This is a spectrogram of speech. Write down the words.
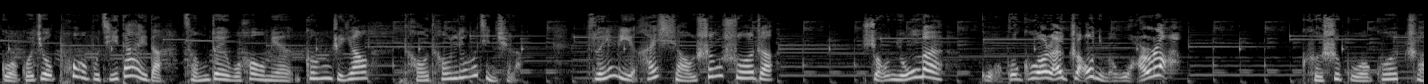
果果就迫不及待的从队伍后面弓着腰，偷偷溜进去了。嘴里还小声说着：“小牛们，果果哥来找你们玩了。”可是果果找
